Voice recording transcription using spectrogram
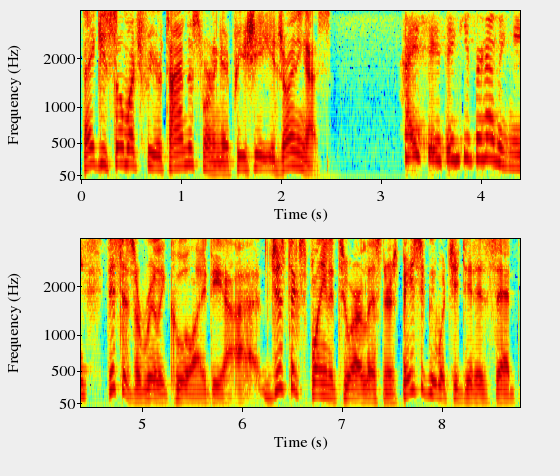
thank you so much for your time this morning. I appreciate you joining us. Hi, Shay. Thank you for having me. This is a really cool idea. Uh, just explain it to our listeners. Basically, what you did is said,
